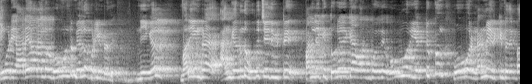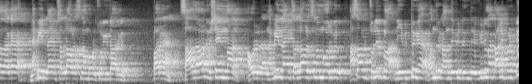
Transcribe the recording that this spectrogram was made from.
உங்களுடைய அடையாளங்கள் ஒவ்வொன்றும் எழுதப்படுகின்றது நீங்கள் வருகின்ற அங்கிருந்து ஒது செய்து விட்டு பள்ளிக்கு தொழுகைக்க வரும்போது ஒவ்வொரு எட்டுக்கும் ஒவ்வொரு நன்மை இருக்கின்றது என்பதாக நபியின் நாயம் சல்லா அலுவலாம் அவர்கள் சொல்கிறார்கள் பாருங்க சாதாரண விஷயம்தான். அவர் நபீன் நாயம் சல்லா அலுவலம் அவர்கள் அசால் சொல்லியிருக்கலாம். நீங்க விட்டுருங்க வந்துருங்க. அந்த வீடு இந்த வீடெல்லாம் காலி பண்ணிட்டு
